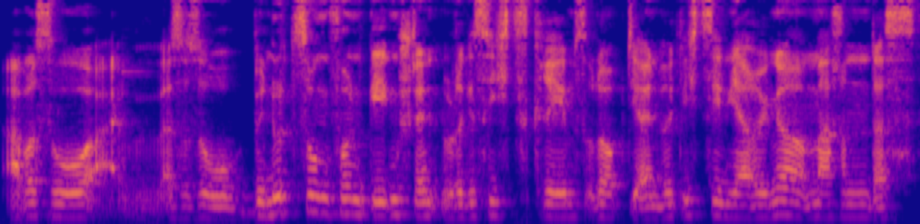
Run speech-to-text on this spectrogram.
Aber so, also so Benutzung von Gegenständen oder Gesichtscremes oder ob die einen wirklich zehn Jahre jünger machen, das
